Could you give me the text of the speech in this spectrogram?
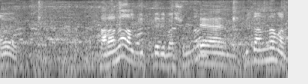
Evet. Paranı al git dedi başımdan. Yani. Biz anlamadık.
